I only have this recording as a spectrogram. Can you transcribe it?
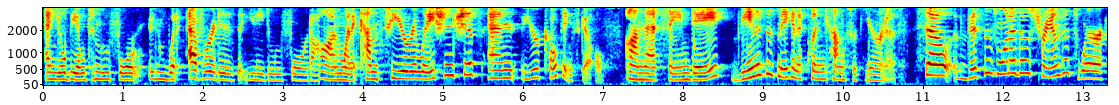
and you'll be able to move forward in whatever it is that you need to move forward on when it comes to your relationships and your coping skills. On that same day, Venus is making a quincunx with Uranus. So this is one of those transits where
